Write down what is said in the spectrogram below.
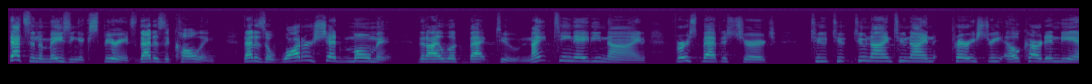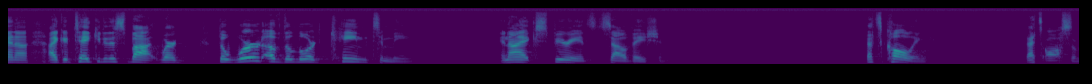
That's an amazing experience. That is a calling. That is a watershed moment that I look back to. 1989, First Baptist Church, 2929 Prairie Street, Elkhart, Indiana, I could take you to the spot where the word of the Lord came to me and I experienced salvation. That's calling. That's awesome.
